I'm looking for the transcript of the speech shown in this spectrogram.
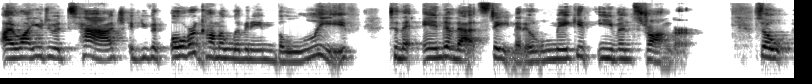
I want you to attach, if you can overcome a limiting belief to the end of that statement, it will make it even stronger. So,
